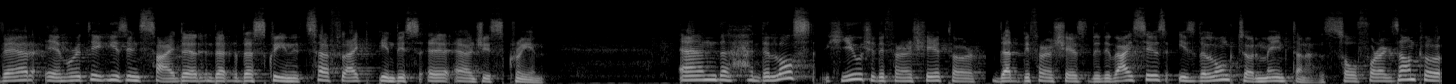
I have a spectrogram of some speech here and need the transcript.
where everything is inside the, the, the, screen itself, like in this uh, LG screen. And the last huge differentiator that differentiates the devices is the long-term maintenance. So for example,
